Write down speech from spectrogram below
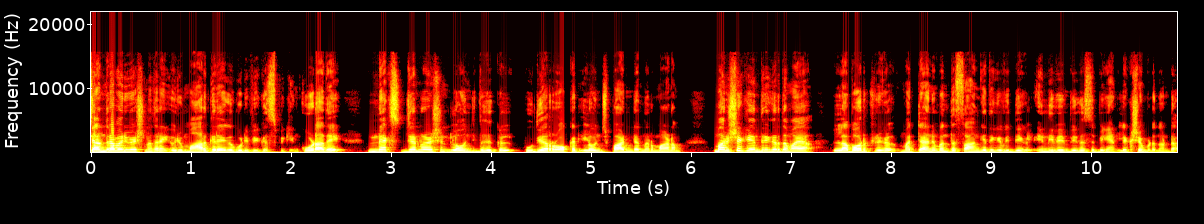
ചന്ദ്രപരിവേഷണത്തിനായി ഒരു മാർഗരേഖ കൂടി വികസിപ്പിക്കും. കൂടാതെ നെക്സ്റ്റ് ജനറേഷൻ ലോഞ്ച് വെഹിക്കിൾ പുതിയ റോക്കറ്റ് ലോഞ്ച് പാഡിന്റെ നിർമ്മാണം മനുഷ്യ കേന്ദ്രീകൃതമായ ലബോറട്ടറികൾ മറ്റ് അനുബന്ധ സാങ്കേതിക വിദ്യകൾ എന്നിവയും വികസിപ്പിക്കാൻ ലക്ഷ്യമിടുന്നുണ്ട്.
